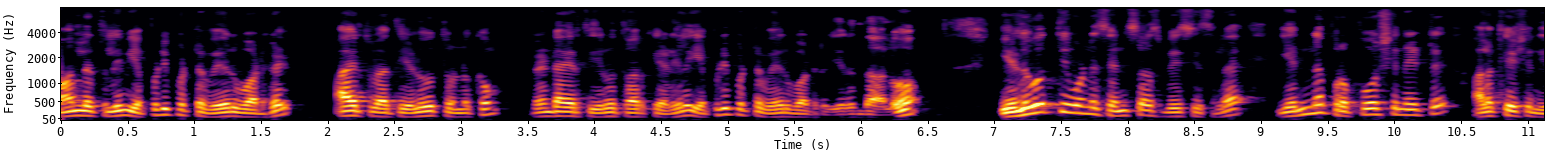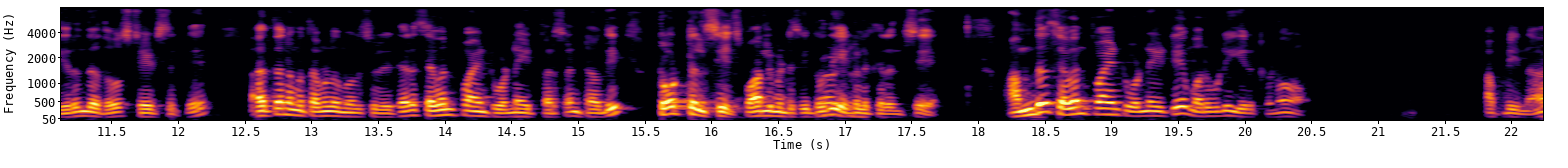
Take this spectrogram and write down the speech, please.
மாநிலத்திலையும் எப்படிப்பட்ட வேறுபாடுகள்? ஆயிரத்தி தொள்ளாயிரத்தி எழுபத்தி ஒண்ணுக்கும் ரெண்டாயிரத்தி இருபத்தி ஆறுக்கு இடையில எப்படிப்பட்ட வேறுபாடுகள் இருந்தாலும் எழுபத்தி ஒன்று சென்சாஸ் பேசிஸ்ல என்ன ப்ரொபோர்ஷனேட் அலோகேஷன் இருந்ததோ ஸ்டேட்ஸுக்கு அதுதான் நம்ம தமிழ் முதல் சொல்லியிருக்காரு seven point one eight percent of the total seats parliament seat வந்து எங்களுக்கு இருந்துச்சு. அந்த செவன் பாயிண்ட் ஒன் எயிட்டே மறுபடியும் இருக்கணும். அப்படின்னா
